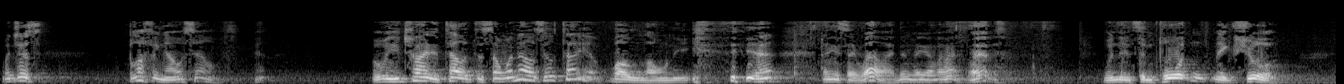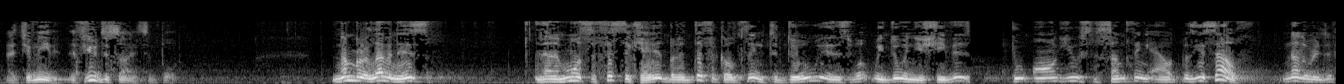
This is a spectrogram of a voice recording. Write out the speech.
We're just bluffing ourselves. But when you try to tell it to someone else, he'll tell you, baloney. yeah? And you say, well, I didn't make up my mind. Well, when it's important, make sure that you mean it. If you decide it's important. Number 11 is that a more sophisticated but a difficult thing to do is what we do in yeshivas, to argue something out with yourself. In other words,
